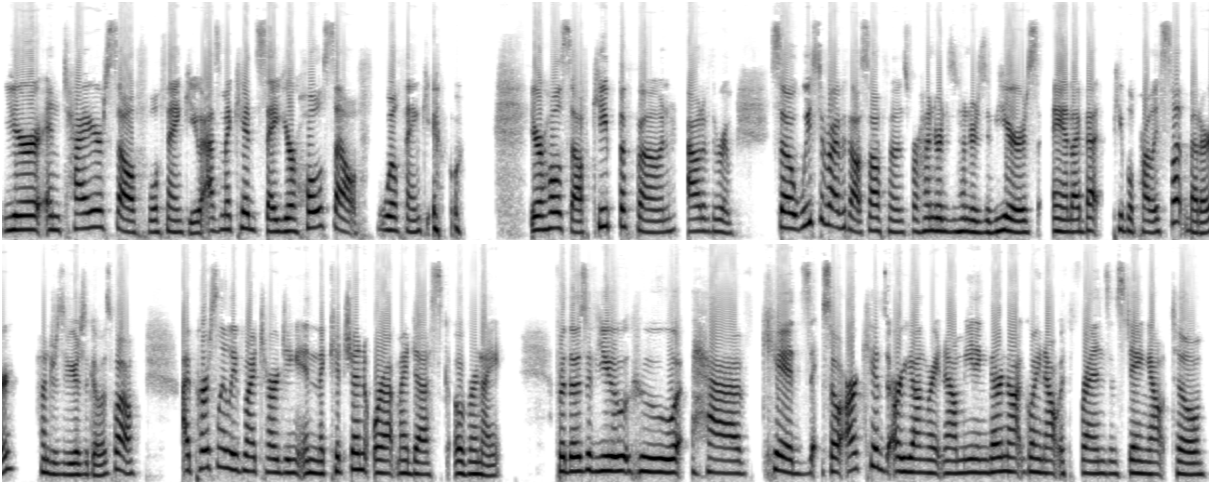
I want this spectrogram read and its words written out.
Your entire self will thank you. As my kids say, your whole self will thank you. your whole self. Keep the phone out of the room. So we survived without cell phones for hundreds and hundreds of years. And I bet people probably slept better hundreds of years ago as well. I personally leave my charging in the kitchen or at my desk overnight. For those of you who have kids, so our kids are young right now, meaning they're not going out with friends and staying out till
